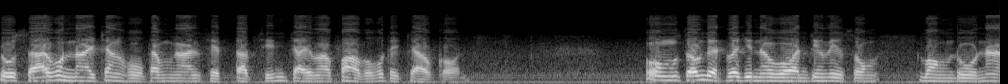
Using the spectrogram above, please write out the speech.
ลูกสาวของนายช่างหกทำงานเสร็จตัดสินใจมาเฝ้าพระพุทธเจ้าก่อน องค์สมเด็จพระจินวรจึงได้ทรง มองดูหน้า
